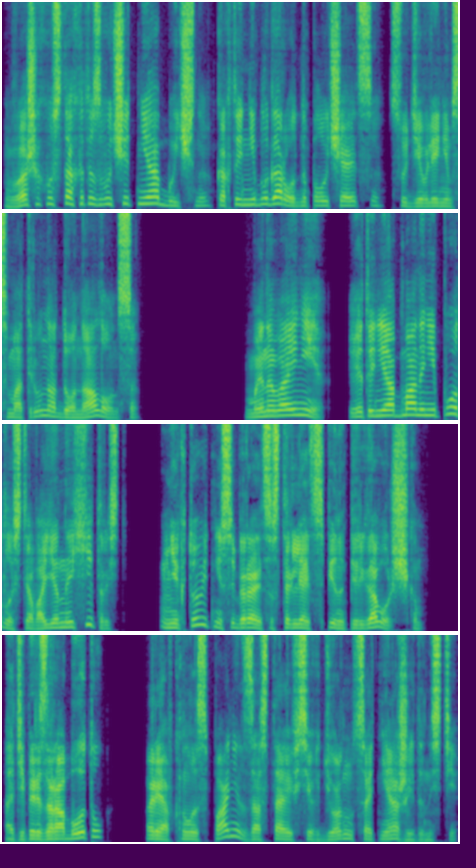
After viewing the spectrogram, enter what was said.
В ваших устах это звучит необычно, как-то неблагородно получается. С удивлением смотрю на Дона Алонса. Мы на войне. И это не обман и не подлость, а военная хитрость. Никто ведь не собирается стрелять в спину переговорщикам. А теперь за работу, — рявкнул испанец, заставив всех дернуться от неожиданности.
